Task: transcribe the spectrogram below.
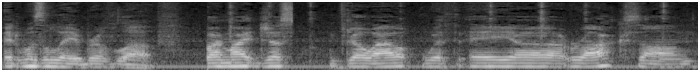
it was a labor of love. I might just go out with a uh, rock song.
